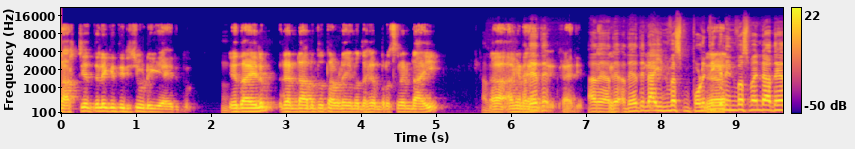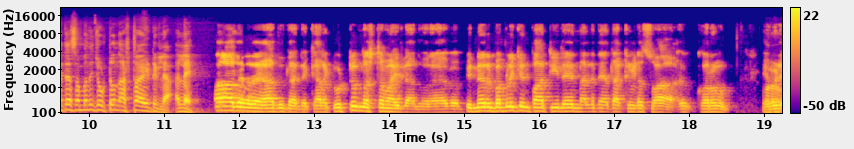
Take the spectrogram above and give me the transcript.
രാഷ്ട്രീയത്തിലേക്ക് തിരിച്ചുവിടുകയായിരുന്നു ഏതായാലും രണ്ടാമത്തെ തവണയും അദ്ദേഹം പ്രസിഡന്റായി. അതെ. അതെ അദ്ദേഹത്തിന്റെ ആ ഇൻവെസ്റ്റ് പൊളിറ്റിക്കൽ ഇൻവെസ്റ്റ്മെന്റ് അദ്ദേഹത്തെ സംബന്ധിച്ച് ഒട്ടും നഷ്ടമായിട്ടില്ല അല്ലേ? അതെ അതെ. അത് തന്നെ. കറക്റ്റ് ഒട്ടും നഷ്ടമായില്ല എന്ന് പറയാം. പിന്നെ റിപ്പബ്ലിക്കൻ പാർട്ടിയിലെ നല്ല നേതാക്കളുടെ സ്വാ കുറവും. ഇവിടെ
